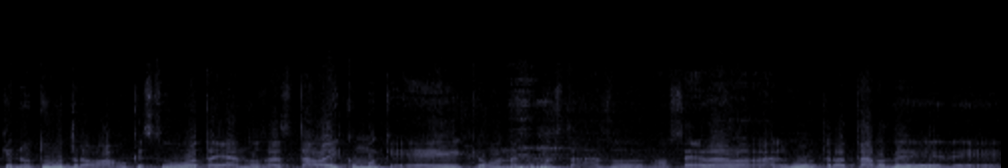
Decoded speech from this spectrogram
que no tuvo trabajo, que estuvo batallando, o sea, estaba ahí como que, eh, ¿qué onda, cómo estás? O no sé, algo, tratar de, de,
